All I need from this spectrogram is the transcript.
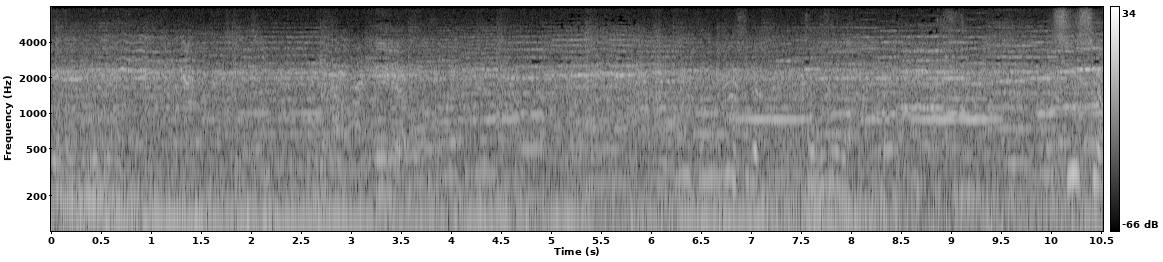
新鲜的。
